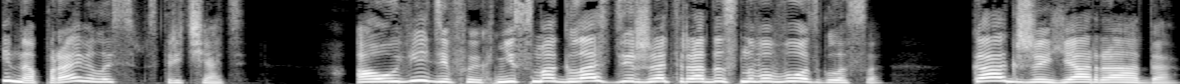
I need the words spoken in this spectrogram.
И направилась встречать. А увидев их, не смогла сдержать радостного возгласа. Как же я рада!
